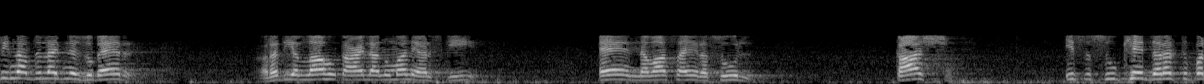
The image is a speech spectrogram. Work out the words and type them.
سینا عبداللہ ابن زبیر رضی اللہ تعالی عنما نے عرض کی، اے نواسا رسول، کاش اس سوکھے درخت پر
